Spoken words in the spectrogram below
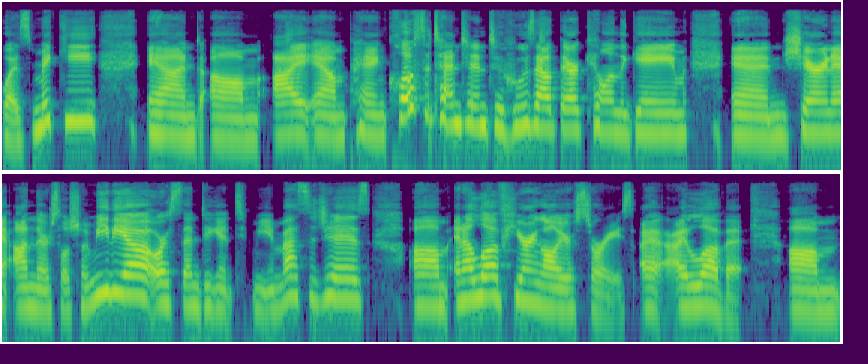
was Mickey. And um, I am paying close attention to who's out there killing the game and sharing it on their social media or sending it to me in messages. Um, and I love hearing all your stories. I, I love it. Um,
